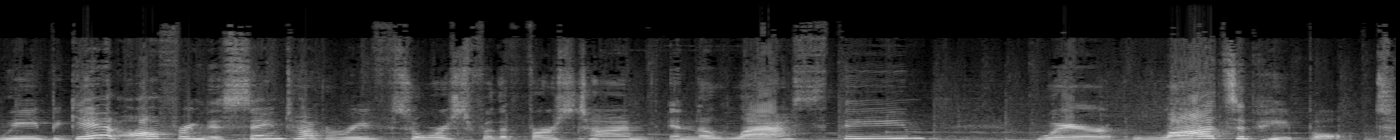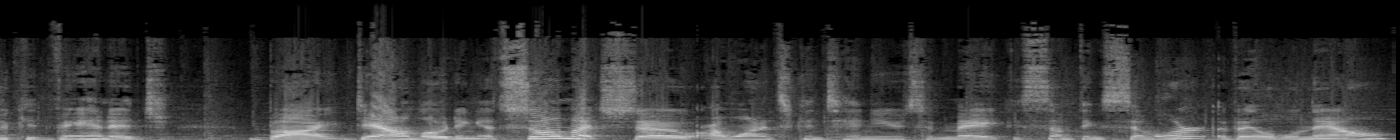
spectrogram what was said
We began offering the same type of resource for the first time in the last theme, where lots of people took advantage by downloading it. So much so, I wanted to continue to make something similar available now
